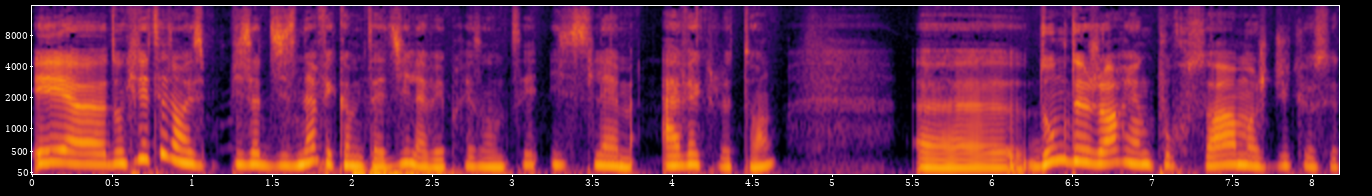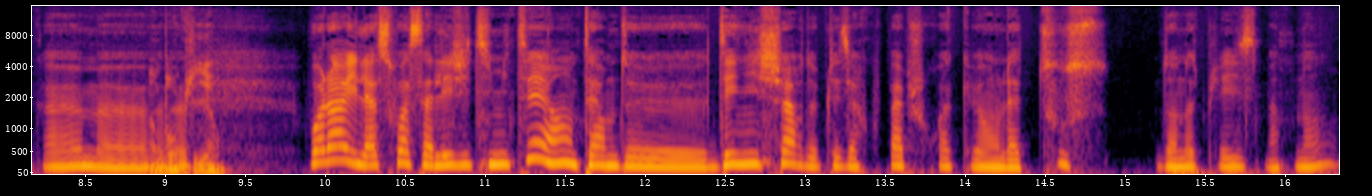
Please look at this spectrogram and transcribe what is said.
Et euh, donc, il était dans l'épisode 19 et comme tu as dit, il avait présenté Islam avec le temps. Euh, donc déjà, rien que pour ça, moi je dis que c'est quand même... euh, Un bon client. Voilà, il a soit sa légitimité hein, en termes de dénicheur de plaisir coupable. Je crois qu'on l'a tous dans notre playlist maintenant.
